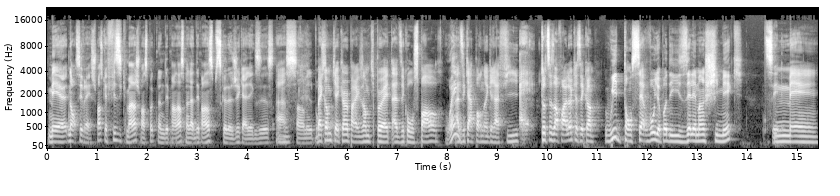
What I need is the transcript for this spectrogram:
Mais euh, non, c'est vrai. Je pense que physiquement, je pense pas que tu as une dépendance, mais la dépendance psychologique, elle existe à 100 mm-hmm. 000 ben, Comme quelqu'un, par exemple, qui peut être addict au sport ouais. addict à la pornographie, toutes ces affaires-là, que c'est comme, oui, ton cerveau, il n'y a pas des éléments chimiques, mais.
